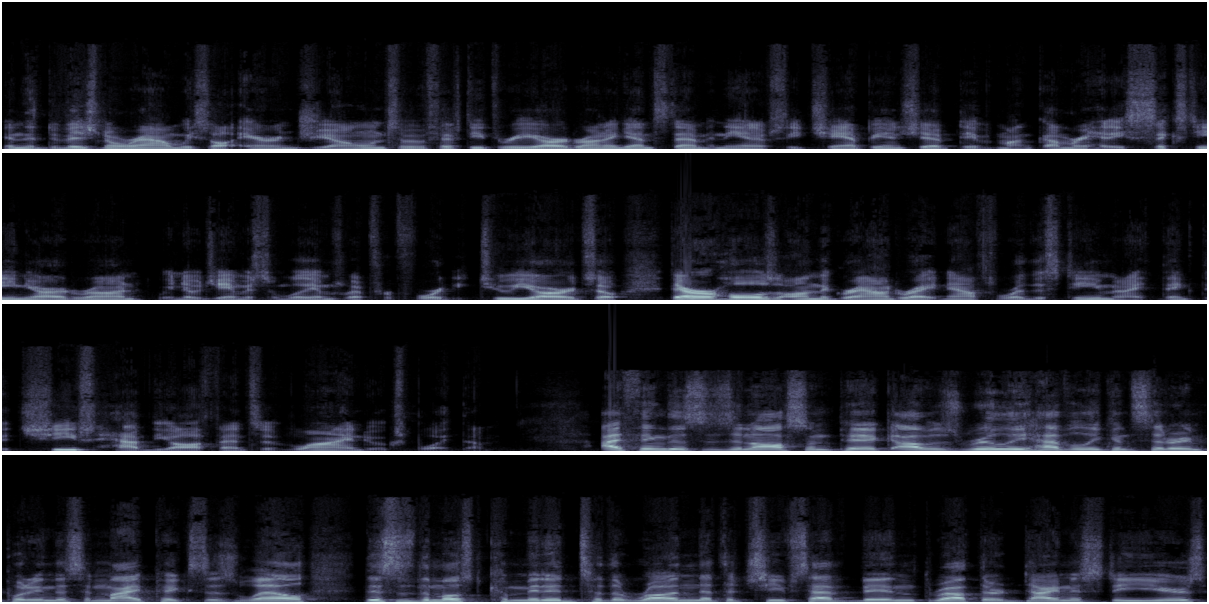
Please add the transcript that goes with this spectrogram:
In the divisional round, we saw Aaron Jones have a 53 yard run against them. In the NFC Championship, David Montgomery had a 16 yard run. We know Jameson Williams went for 42 yards. So there are holes on the ground right now for this team. And I think the Chiefs have the offensive line to exploit them. I think this is an awesome pick. I was really heavily considering putting this in my picks as well. This is the most committed to the run that the Chiefs have been throughout their dynasty years.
